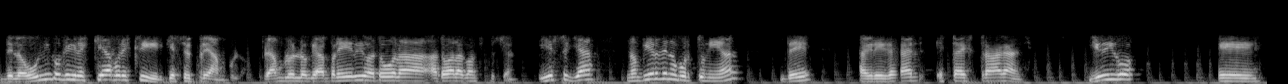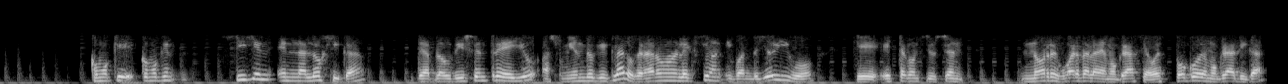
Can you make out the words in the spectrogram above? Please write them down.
de lo único que les queda por escribir, que es el preámbulo. El preámbulo es lo que va previo a toda la, a toda la Constitución. Y eso ya no pierden oportunidad de agregar esta extravagancia. Yo digo, eh, como que, como que siguen en la lógica de aplaudirse entre ellos, asumiendo que, claro, ganaron una elección, y cuando yo digo que esta constitución no resguarda la democracia o es poco democrática,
